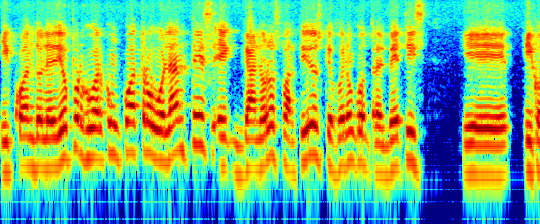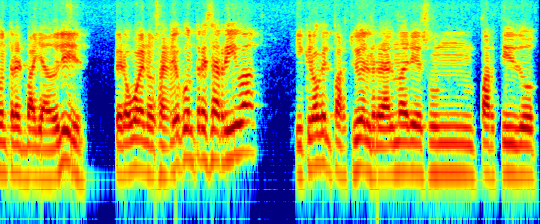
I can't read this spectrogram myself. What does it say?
Y cuando le dio por jugar con cuatro volantes, eh, ganó los partidos que fueron contra el Betis eh, y contra el Valladolid. Pero bueno, salió con tres arriba y creo que el partido del Real Madrid es un partido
